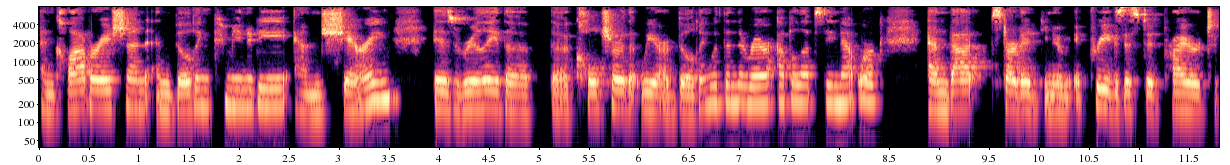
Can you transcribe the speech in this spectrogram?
and collaboration and building community and sharing is really the the culture that we are building within the Rare Epilepsy Network, and that started, you know, it pre-existed prior to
